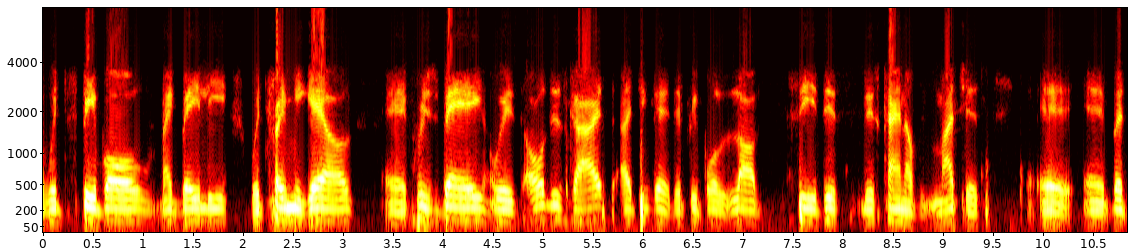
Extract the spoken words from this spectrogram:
with Speedball, Mike Bailey, with Trey Miguel, uh, Chris Bey with all these guys. I think that the people love see this this kind of matches. Uh, uh, but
